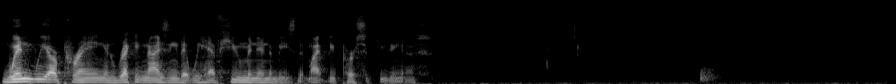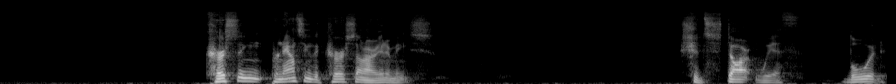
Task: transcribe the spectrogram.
when we are praying and recognizing that we have human enemies that might be persecuting us. Cursing, pronouncing the curse on our enemies should start with Lord,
